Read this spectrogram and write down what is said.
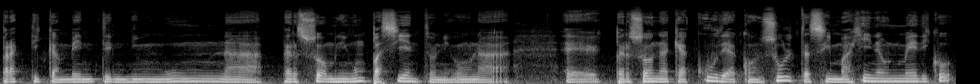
prácticamente ninguna persona, ningún paciente, ninguna eh, persona que acude a consultas se imagina un médico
